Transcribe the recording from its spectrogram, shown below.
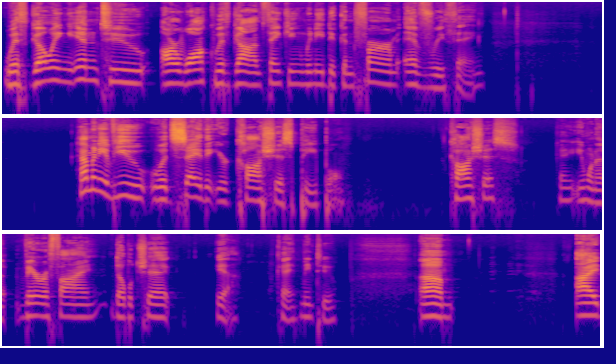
with going into our walk with God thinking we need to confirm everything. How many of you would say that you're cautious people? Cautious? Okay, you want to verify, double check? Yeah. Okay, me too. Um, I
